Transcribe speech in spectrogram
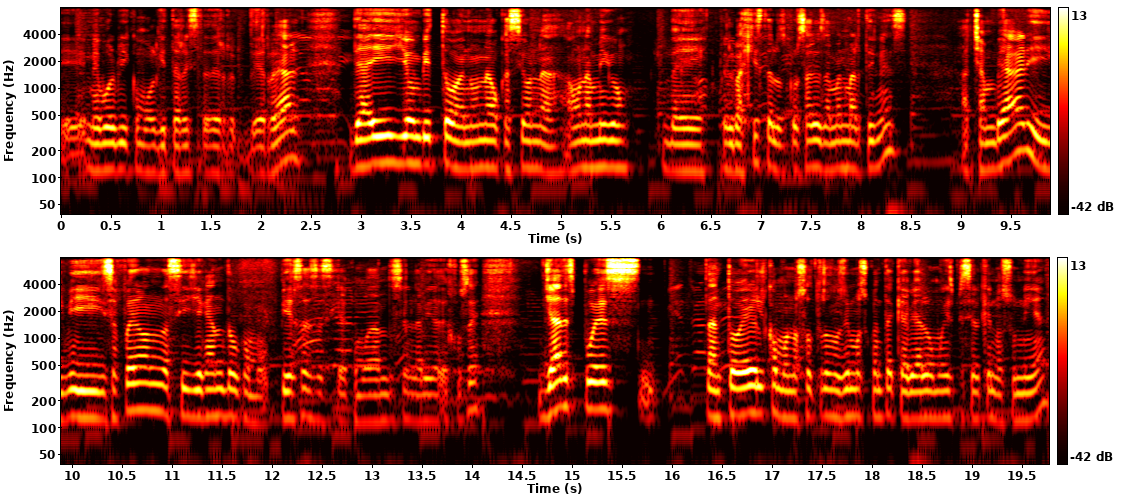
eh, me volví como el guitarrista de, de Real. De ahí yo invito en una ocasión a, a un amigo de, del bajista de los Corsarios, Damián Martínez, a chambear y, y se fueron así llegando como piezas así acomodándose en la vida de José. Ya después, tanto él como nosotros nos dimos cuenta que había algo muy especial que nos unía.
